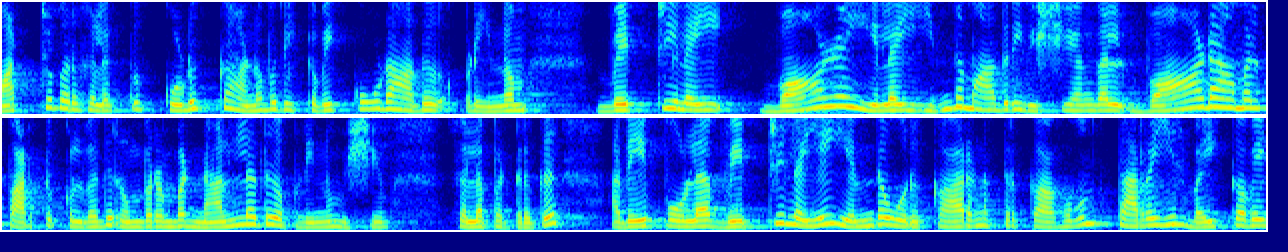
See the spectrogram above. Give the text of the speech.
மற்றவர்களுக்கு கொடுக்க அனுமதிக்கவே கூடாது அப்படின்னும் வெற்றிலை வாழை இலை இந்த மாதிரி விஷயங்கள் வாடாமல் பார்த்துக்கொள்வது ரொம்ப ரொம்ப நல்லது அப்படின்னும் விஷயம். சொல்லப்பட்டிருக்கு. அதே போல் வெற்றிலையை எந்த ஒரு காரணத்திற்காகவும் தரையில் வைக்கவே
